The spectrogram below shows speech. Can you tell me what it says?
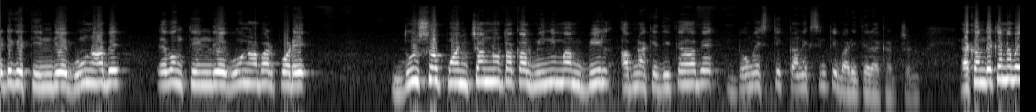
এটাকে তিন দিয়ে গুণ হবে এবং তিন দিয়ে গুণ হবার পরে দুশো পঞ্চান্ন টাকার মিনিমাম বিল আপনাকে দিতে হবে ডোমেস্টিক কানেকশনটি বাড়িতে রাখার জন্য। এখন দেখে নেবে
